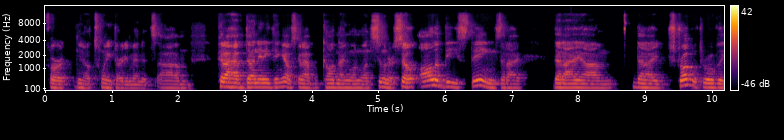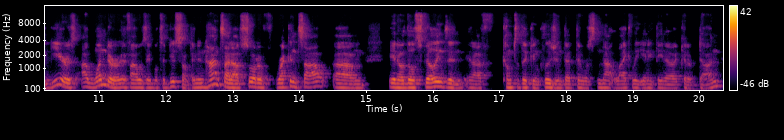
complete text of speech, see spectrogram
for you know 20, 30 minutes. Um, could I have done anything else? Could I have called 911 sooner? So all of these things that I that I um, that I struggled through over the years, I wonder if I was able to do something. In hindsight, I've sort of reconciled, um, you know, those feelings, and, and, I've come to the conclusion that there was not likely anything that I could have done.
